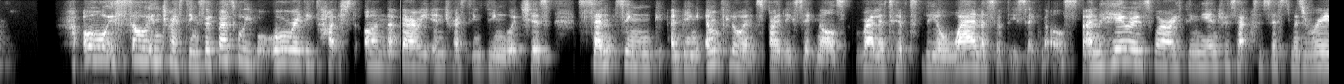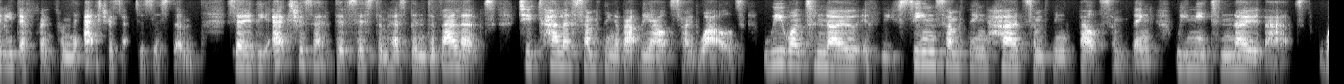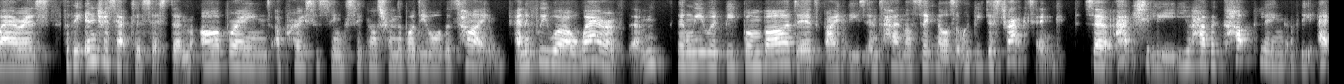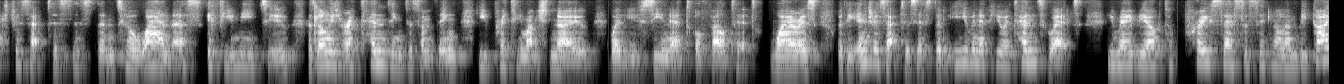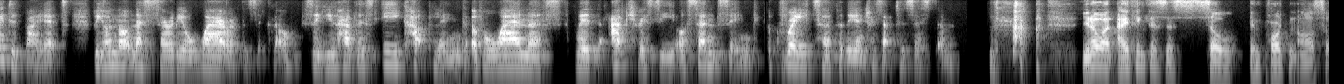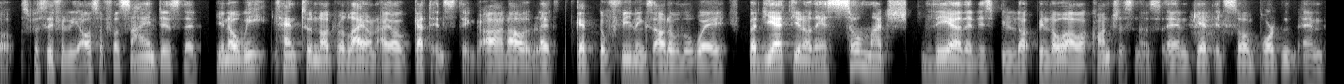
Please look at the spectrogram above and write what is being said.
Oh, it's so interesting. So, first of all, you've already touched on a very interesting thing, which is sensing and being influenced by these signals relative to the awareness of these signals. And here is where I think the interoceptive system is really different from the exteroceptive system. So, the exteroceptive system has been developed to tell us something about the outside world. We want to know if we've seen something, heard something, felt something. We need to know that. Whereas for the interoceptive system, our brains are processing signals from the body all the time. And if we were aware of them, then we would be bombarded by these internal signals that would be distracting. So actually, you have a coupling of the exteroceptive system to awareness if you need to. As long as you're attending to something, you pretty much know whether you've seen it or felt it. Whereas with the interoceptive system, even if you attend to it, you may be able to process the signal and be guided by it, but you're not necessarily aware of the signal. So you have this decoupling of awareness with accuracy or sensing greater for the interoceptive system. you know what? I think this is so important also specifically also for scientists that you know we tend to not rely on our gut instinct. Ah now let's get the feelings out of the way. But yet you know there's so much there that is below, below our consciousness and yet it's so important. And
